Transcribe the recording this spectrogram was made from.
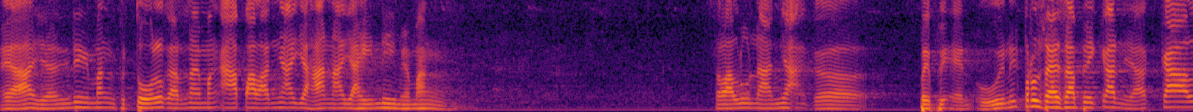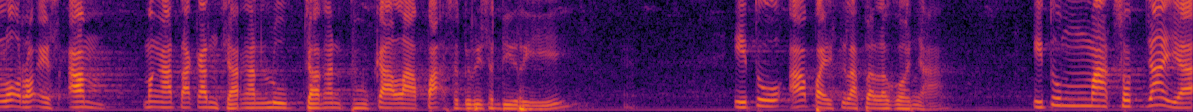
Ya, ya ini memang betul karena memang apalannya Yahan Ayah ini memang selalu nanya ke PBNU. Ini perlu saya sampaikan ya, kalau Rois Am mengatakan jangan lu jangan buka lapak sendiri-sendiri, itu apa istilah balagohnya? Itu maksudnya ya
